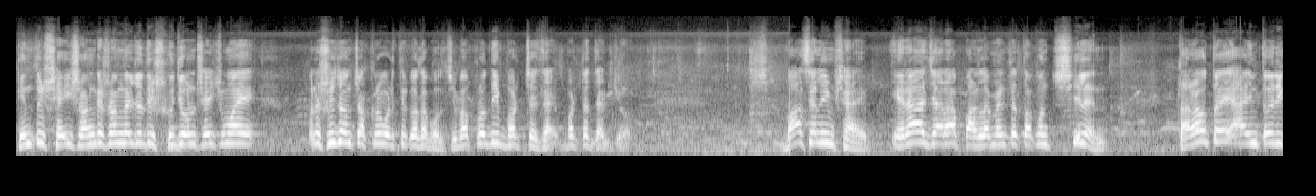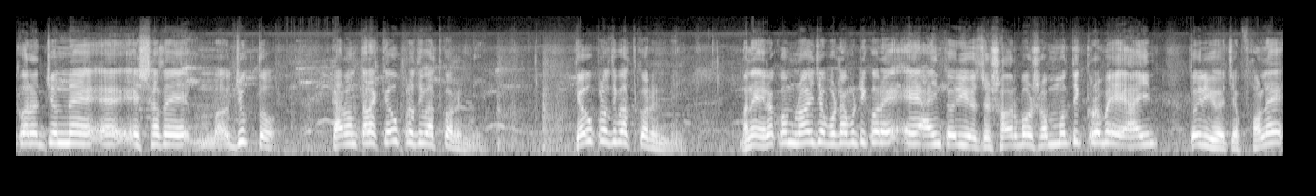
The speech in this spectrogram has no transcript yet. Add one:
কিন্তু সেই সঙ্গে সঙ্গে যদি সুজন সেই সময়ে মানে সুজন চক্রবর্তীর কথা বলছি বা প্রদীপ ভট্টাচার্য ভট্টাচার্য, বা সেলিম সাহেব, এরা যারা পার্লামেন্টে তখন ছিলেন, তারাও তো এই আইন তৈরি করার জন্যে এর সাথে যুক্ত। কারণ তারা কেউ প্রতিবাদ করেননি। কেউ প্রতিবাদ করেননি। মানে এরকম নয় যে মোটামুটি করে এই আইন তৈরি হয়েছে। সর্বসম্মতিক্রমে এই আইন তৈরি হয়েছে। ফলে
